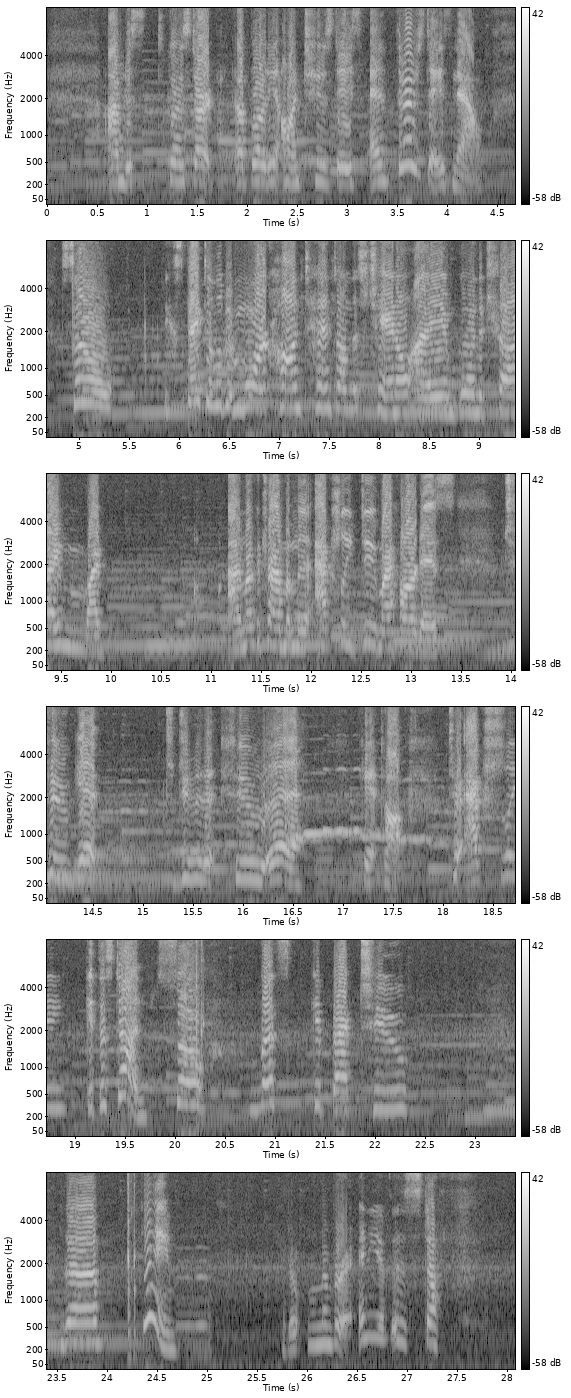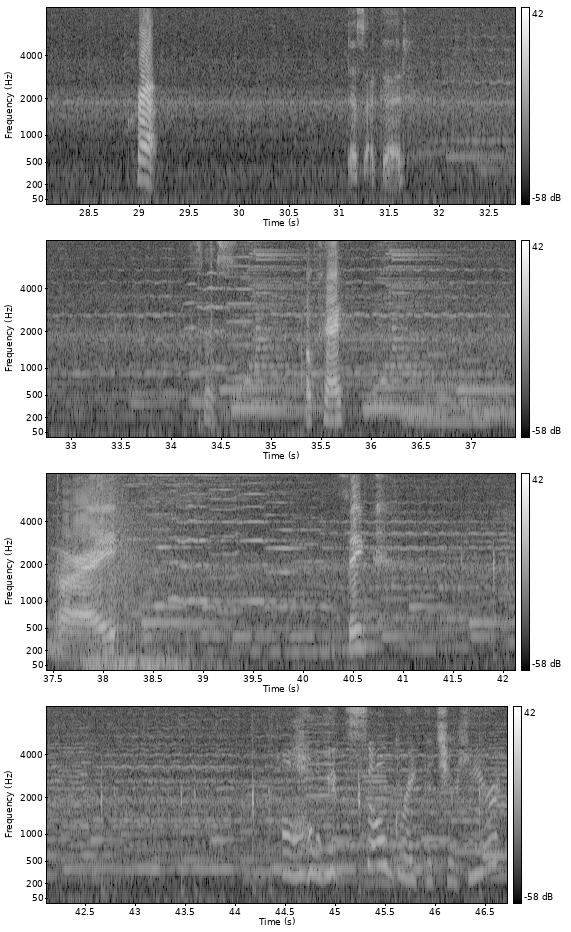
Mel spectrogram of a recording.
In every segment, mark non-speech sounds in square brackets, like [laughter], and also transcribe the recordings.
I'm just going to start uploading on Tuesdays and Thursdays now. So, expect a little bit more content on this channel. I am going to try my... I'm not going to try, but I'm going to actually do my hardest to get... to do that, to... Ugh, can't talk to actually get this done. So let's get back to the game. I don't remember any of this stuff. Crap. That's not good. What's this? Okay. Alright. Think... Oh, it's so great that you're here.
